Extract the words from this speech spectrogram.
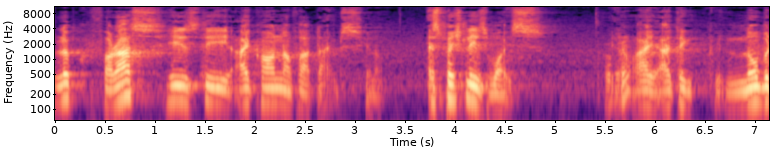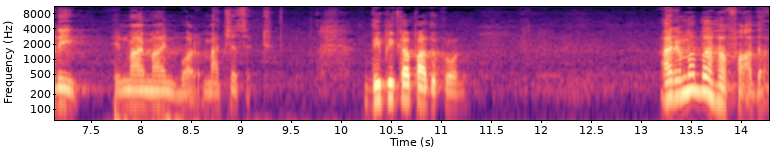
look, for us, he's the icon of our times, you know, especially his voice. You Okay. know, I, I think nobody in my mind matches it. Deepika Padukone, I remember her father.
